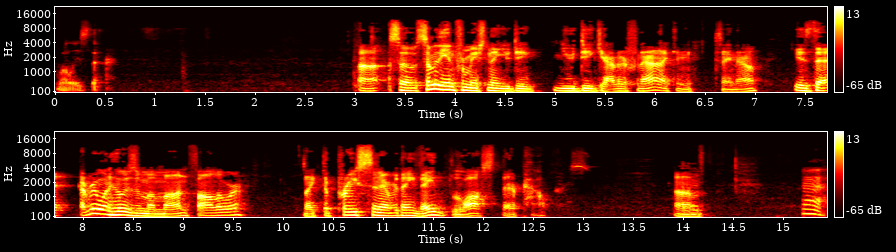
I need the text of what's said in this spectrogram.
while he's there. Uh, so some of the information that you did you did gather for that, I can say now, is that everyone who is a Mammon follower, like the priests and everything, they lost their powers um, Ah,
